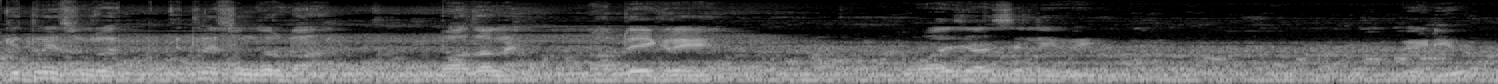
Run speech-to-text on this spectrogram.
कितने सूरत, कितने सुंदर बा, बादल हैं। आप देख रहे हैं हवाई जहाज़ से ली हुई। वीडियो।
